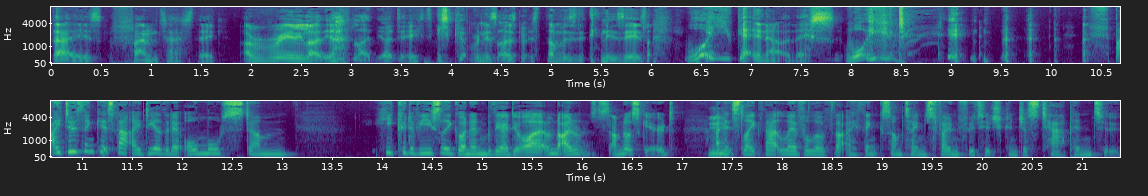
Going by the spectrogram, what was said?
That is fantastic. I really like the like the idea. He's, covering his eyes, got his thumb in his ears. Like, what are you getting out of this? What are you doing? But I do think it's that idea that it almost um he could have easily gone in with the idea, oh, I'm, I don't, I'm not scared, Hmm. and it's like that level of that I think sometimes found footage can just tap into,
